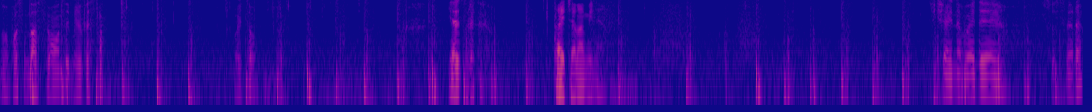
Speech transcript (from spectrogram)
Nu pot să-mi dau seama unde mi-e vesta. Uite-o. Ia breaker. Stai aici la mine. Și ai nevoie de susținere?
